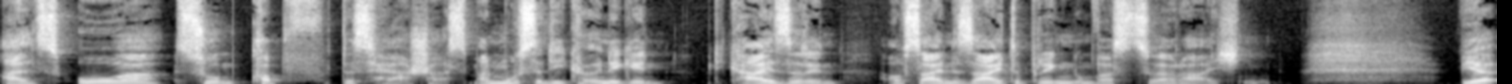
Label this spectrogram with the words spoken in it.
als Ohr zum Kopf des Herrschers. Man musste die Königin, die Kaiserin auf seine Seite bringen, um was zu erreichen. Wir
